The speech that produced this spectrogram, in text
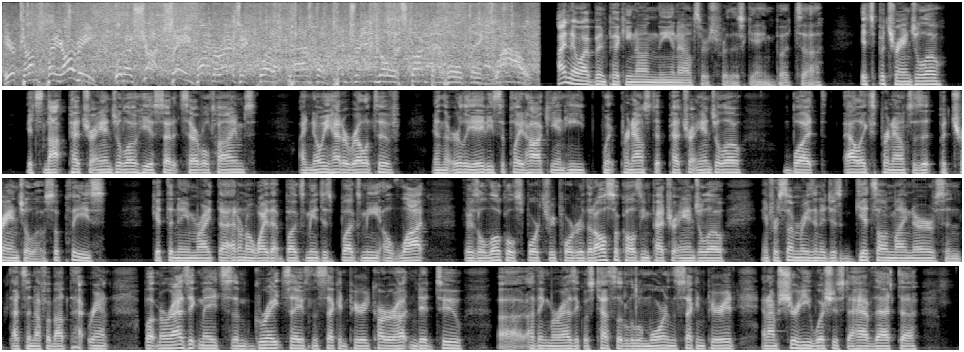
Here comes Paajarvi with a shot saved by Mrazek. What a pass by Pietrangelo to start that whole thing. Wow. I know I've been picking on the announcers for this game, but uh, it's Pietrangelo. It's not Petrangelo. He has said it several times. I know he had a relative in the early 80s that played hockey and he went, pronounced it Petrangelo, but Alex pronounces it Petrangelo. So please get the name right. I don't know why that bugs me. It just bugs me a lot there's a local sports reporter that also calls him Pietrangelo. And for some reason, it just gets on my nerves. And that's enough about that rant. But Mrazek made some great saves in the second period. Carter Hutton did too. Uh, I think Mrazek was tested a little more in the second period. And I'm sure he wishes to have that uh,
